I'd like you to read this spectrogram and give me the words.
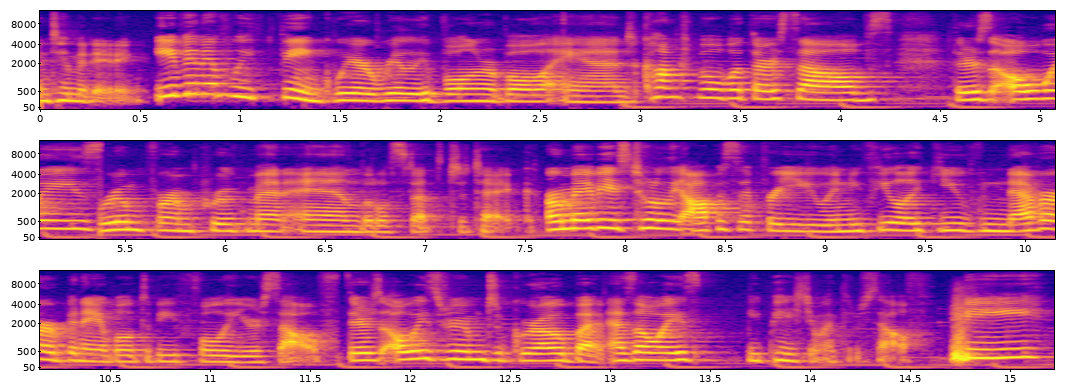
intimidating. Even if we think we are really vulnerable and comfortable with ourselves, there's always room for improvement and little steps to take. Or maybe it's totally opposite for you and you feel like you've never been able to be fully yourself. There's always room to grow, but as always, be patient with yourself. Be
